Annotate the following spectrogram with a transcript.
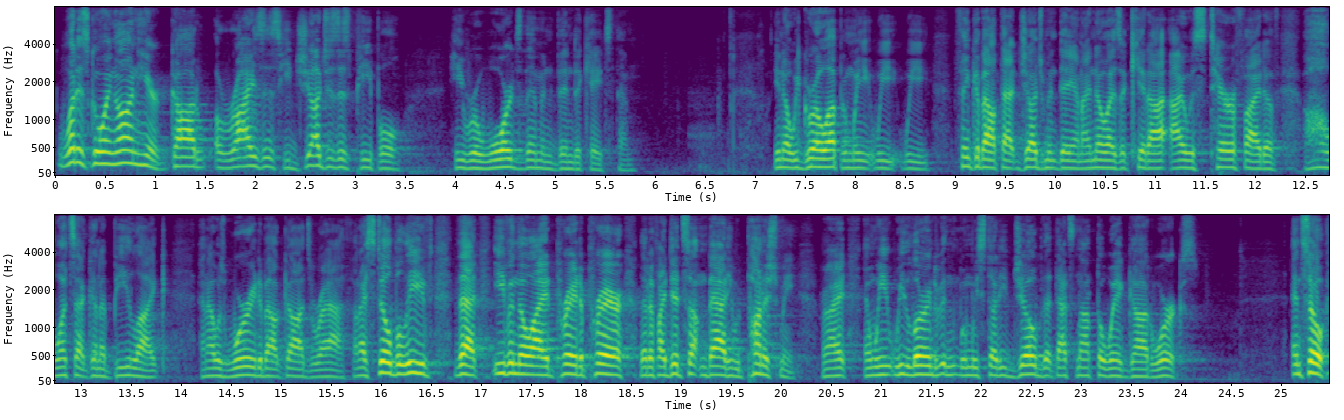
What is going on here? God arises, he judges his people, he rewards them and vindicates them. You know, we grow up and we, we, we think about that judgment day. And I know as a kid, I, I was terrified of, oh, what's that going to be like? And I was worried about God's wrath. And I still believed that even though I had prayed a prayer, that if I did something bad, He would punish me, right? And we, we learned when we studied Job that that's not the way God works. And so,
